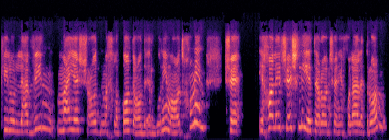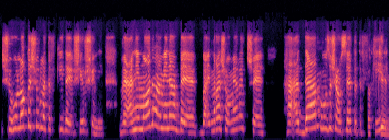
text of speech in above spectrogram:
כאילו להבין מה יש עוד מחלקות עוד ארגונים או עוד תחומים שיכול להיות שיש לי יתרון שאני יכולה לתרום שהוא לא קשור לתפקיד הישיר שלי ואני מאוד מאמינה באמרה שאומרת שהאדם הוא זה שעושה את התפקיד כן.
